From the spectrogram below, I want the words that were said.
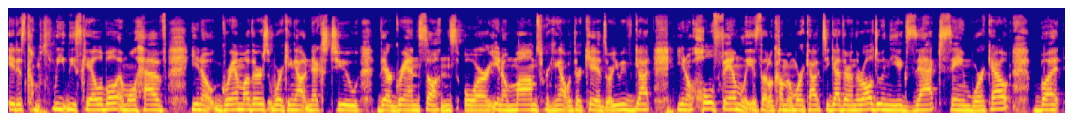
it is completely scalable and we'll have, you know, grandmothers working out next to their grandsons or, you know, moms working out with their kids or we've got, you know, whole families that'll come and work out together and they're all doing the exact same workout, but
